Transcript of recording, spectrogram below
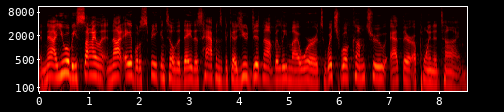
and now you will be silent and not able to speak until the day this happens because you did not believe my words, which will come true at their appointed time.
